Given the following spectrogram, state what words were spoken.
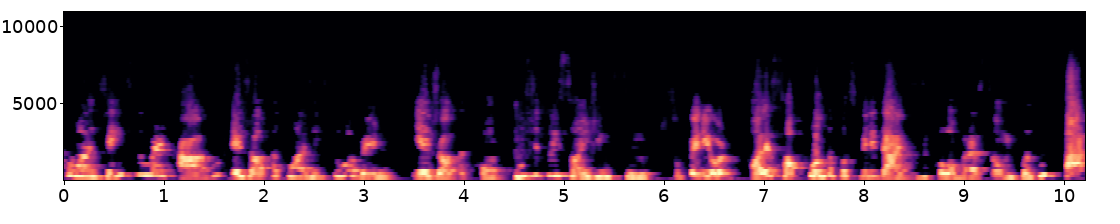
com agentes do mercado, EJ com agentes do governo e EJ com instituições de ensino superior. Olha só quanta possibilidade de colaboração e quanto impacto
